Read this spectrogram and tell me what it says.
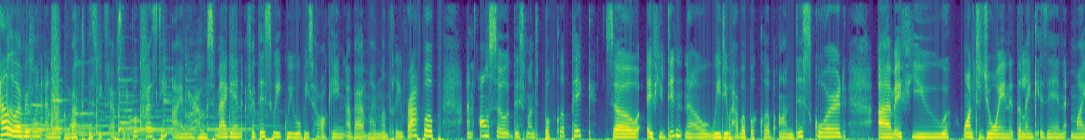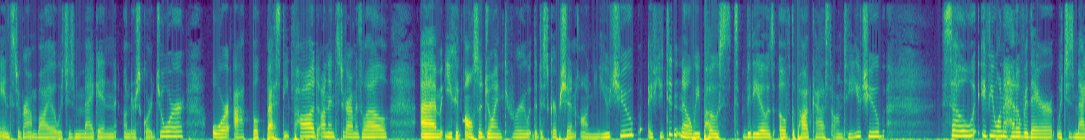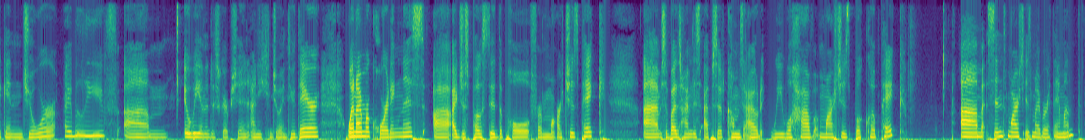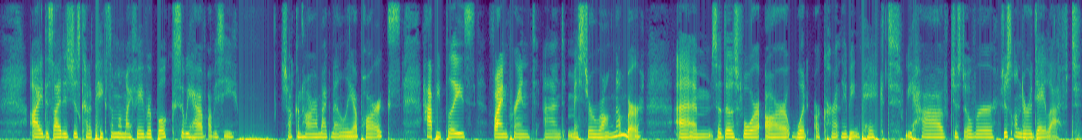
Hello, everyone, and welcome back to this week's episode of Book Bestie. I am your host, Megan. For this week, we will be talking about my monthly wrap up and also this month's book club pick. So, if you didn't know, we do have a book club on Discord. Um, if you want to join, the link is in my Instagram bio, which is Megan underscore Jor, or at Book Bestie Pod on Instagram as well. Um, you can also join through the description on YouTube. If you didn't know, we post videos of the podcast onto YouTube. So if you want to head over there, which is Megan Jor, I believe, um, it will be in the description and you can join through there. When I'm recording this, uh, I just posted the poll for March's pick. Um, so by the time this episode comes out, we will have March's book club pick. Um, since March is my birthday month, I decided to just kind of pick some of my favorite books. So we have obviously Shock and Horror, Magnolia Parks, Happy Place, Fine Print, and Mr. Wrong Number. Um, so those four are what are currently being picked. We have just over, just under a day left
